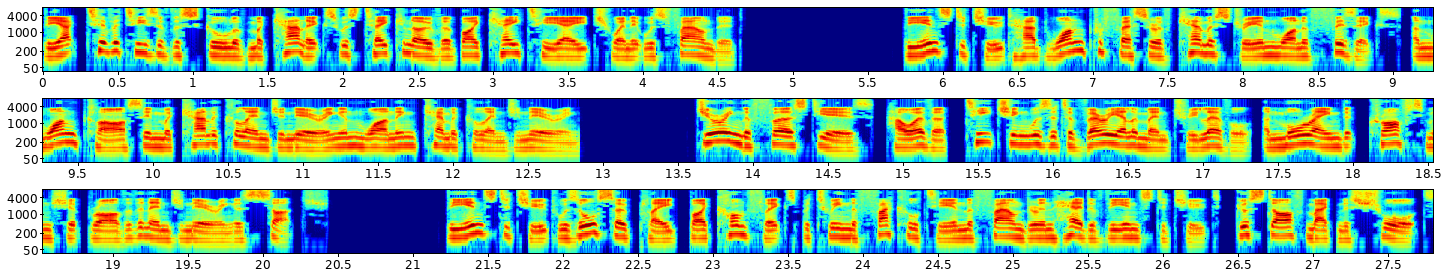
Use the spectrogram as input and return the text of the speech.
The activities of the School of Mechanics was taken over by KTH when it was founded. The institute had one professor of chemistry and one of physics, and one class in mechanical engineering and one in chemical engineering. During the first years, however, teaching was at a very elementary level, and more aimed at craftsmanship rather than engineering as such. The institute was also plagued by conflicts between the faculty and the founder and head of the institute, Gustav Magnus Schwartz,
